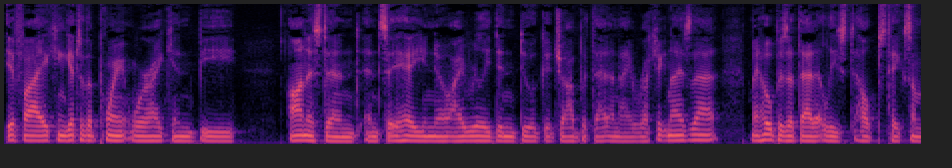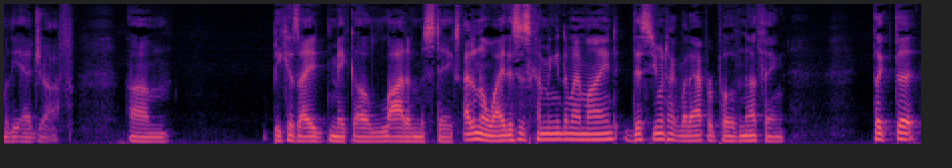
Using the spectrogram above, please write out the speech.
if I can get to the point where I can be honest and, and say, hey, you know, I really didn't do a good job with that and I recognize that, my hope is that that at least helps take some of the edge off. Um, because I make a lot of mistakes. I don't know why this is coming into my mind. This, you want to talk about apropos of nothing. Like the,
